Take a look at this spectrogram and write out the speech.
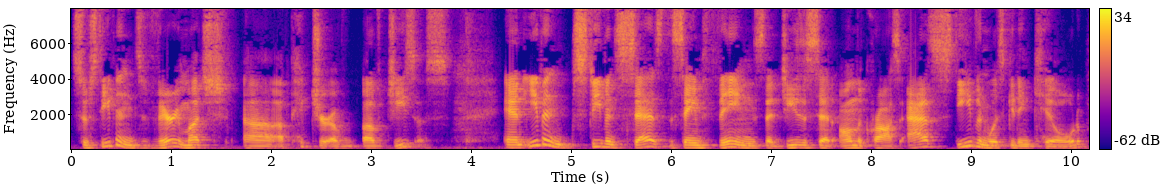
so Stephen's very much uh, a picture of of Jesus. And even Stephen says the same things that Jesus said on the cross. As Stephen was getting killed,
